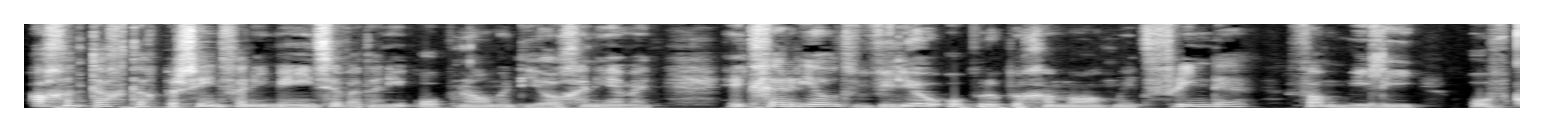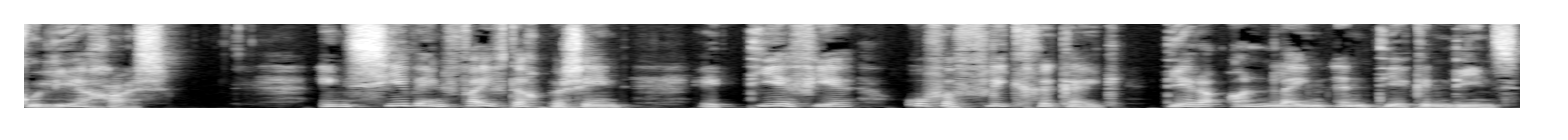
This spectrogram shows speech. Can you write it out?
88% van die mense wat aan die opname deelgeneem het, het gereeld video-oproepe gemaak met vriende, familie of kollegas. En 57% het TV of 'n fliek gekyk deur 'n aanlyn intekendiens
